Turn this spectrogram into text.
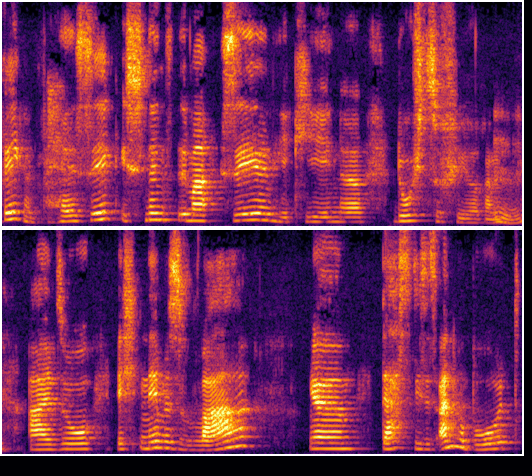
regelmäßig, ich nenne es immer Seelenhygiene, durchzuführen. Mhm. Also ich nehme es wahr, dass dieses Angebot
